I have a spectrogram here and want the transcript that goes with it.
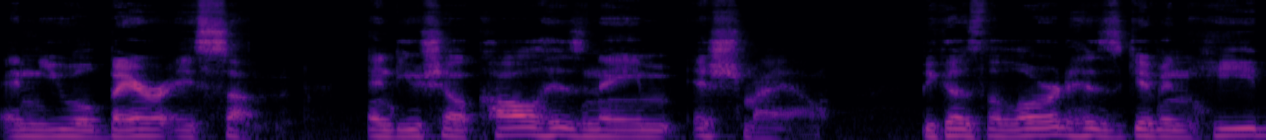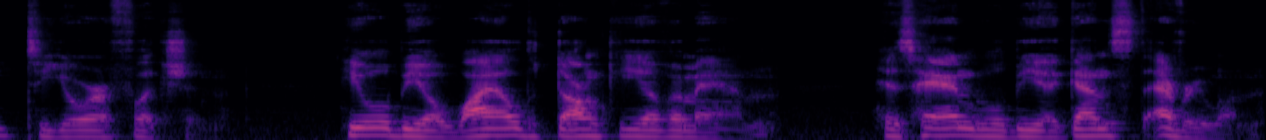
and you will bear a son, and you shall call his name Ishmael, because the Lord has given heed to your affliction. He will be a wild donkey of a man. His hand will be against everyone,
